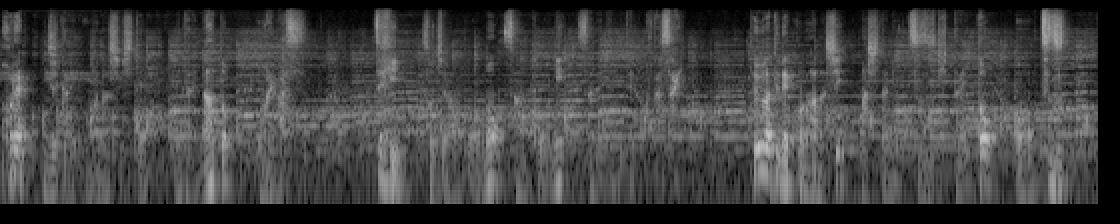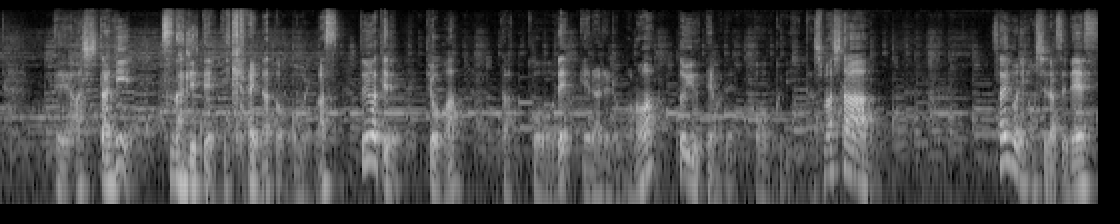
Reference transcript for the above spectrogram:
これ次回お話ししてみたいなと思います。是非そちらの方も参考にされてみてください。というわけでこの話明日に続きたいとつづ、えー、明日につなげていきたいなと思います。というわけで今日は学校で得られるものは？というテーマでお送りいたしました最後にお知らせです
